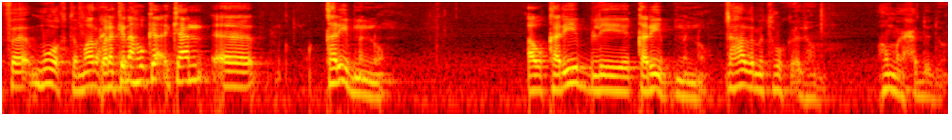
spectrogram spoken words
فمو وقته ما راح ولكنه كان قريب منه أو قريب لقريب منه. هذا متروك لهم هم يحددون.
